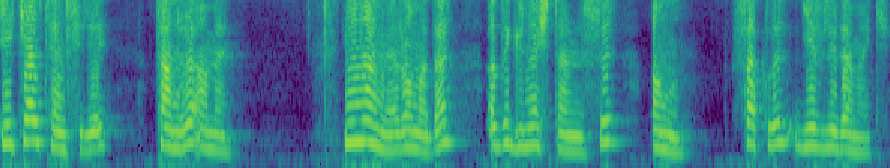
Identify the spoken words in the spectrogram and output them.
ilkel temsili Tanrı Amen. Yunan ve Roma'da adı güneş tanrısı Amun. Saklı, gizli demek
